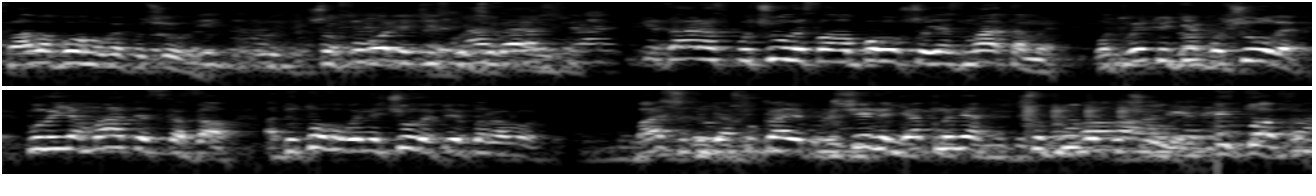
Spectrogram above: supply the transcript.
Слава Богу, ви почули. Що спор якийсь кочевеш. Тільки зараз почули, слава Богу, що я з матами. От ви тоді почули, коли я мати сказав, а до того ви не чули півтора роки. Бачите, я шукаю причини, як мене, щоб люди почули. І то, що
